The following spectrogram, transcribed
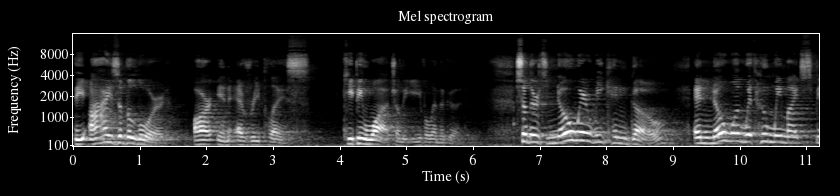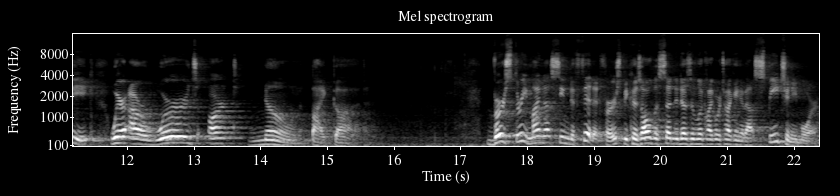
The eyes of the Lord are in every place, keeping watch on the evil and the good. So there's nowhere we can go, and no one with whom we might speak, where our words aren't known by God. Verse 3 might not seem to fit at first because all of a sudden it doesn't look like we're talking about speech anymore.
